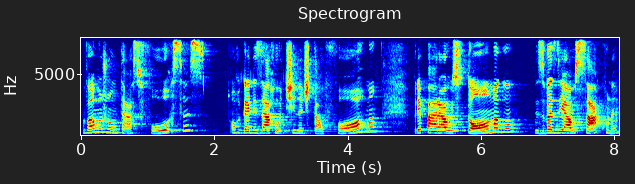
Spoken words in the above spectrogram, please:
vamos juntar as forças, organizar a rotina de tal forma, preparar o estômago, esvaziar o saco, né?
